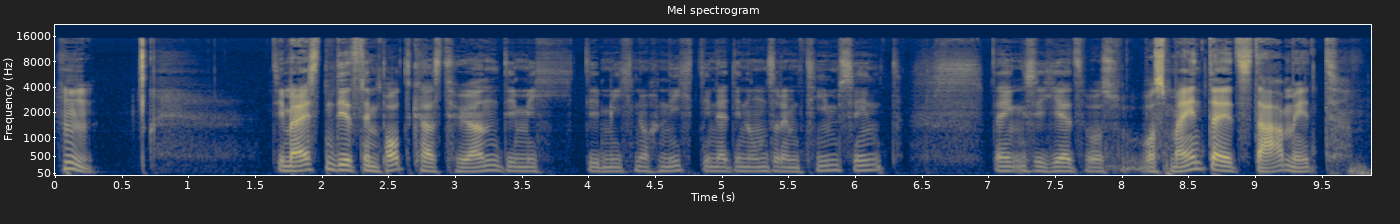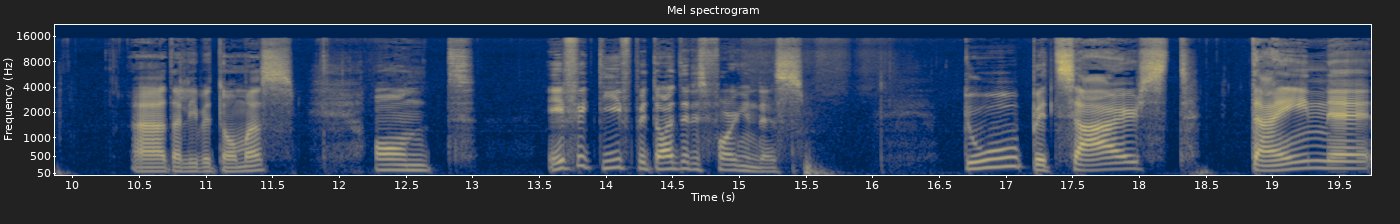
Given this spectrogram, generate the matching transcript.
Hm. Die meisten, die jetzt den Podcast hören, die mich, die mich noch nicht, die nicht in unserem Team sind, denken sich jetzt, was, was meint er jetzt damit, äh, der liebe Thomas? Und effektiv bedeutet es folgendes. Du bezahlst deine,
